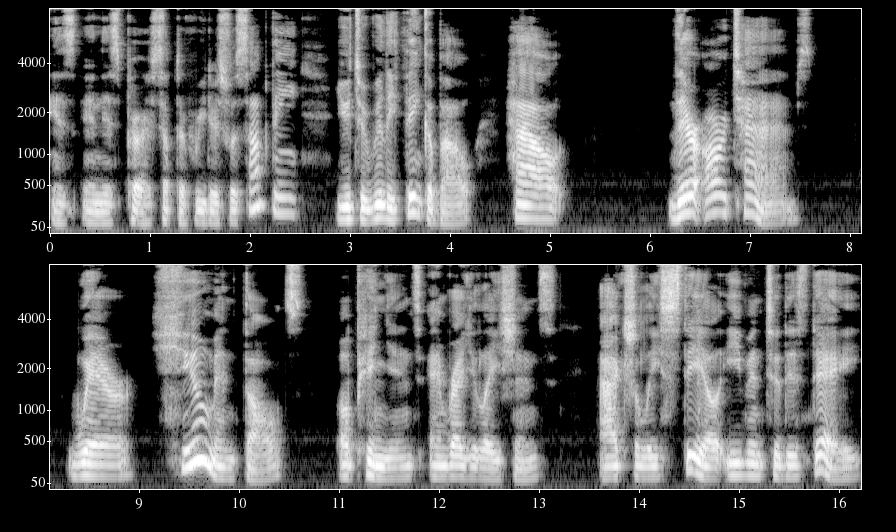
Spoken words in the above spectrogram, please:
is in this perceptive readers for something you to really think about how there are times where human thoughts, opinions, and regulations actually still, even to this day,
